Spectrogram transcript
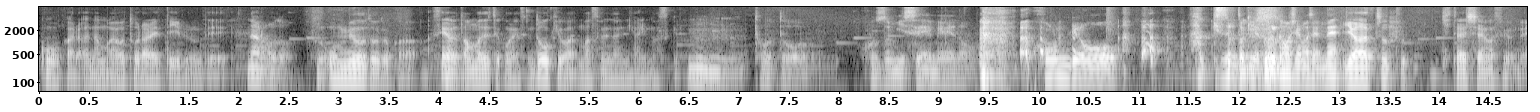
校から名前を取られているのでなるほど。その陰陽道とか西洋だとあんま出てこないですね道教はまあそれなりにありますけどうん、とうとう穂積生命の本領を発揮する時が来るかもしれませんね。いやちょっと期待しちゃいますよね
